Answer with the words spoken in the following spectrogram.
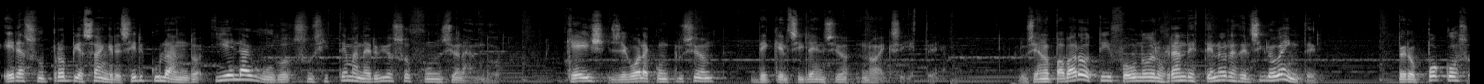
era su propia sangre circulando y el agudo su sistema nervioso funcionando. Cage llegó a la conclusión de que el silencio no existe. Luciano Pavarotti fue uno de los grandes tenores del siglo XX, pero pocos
